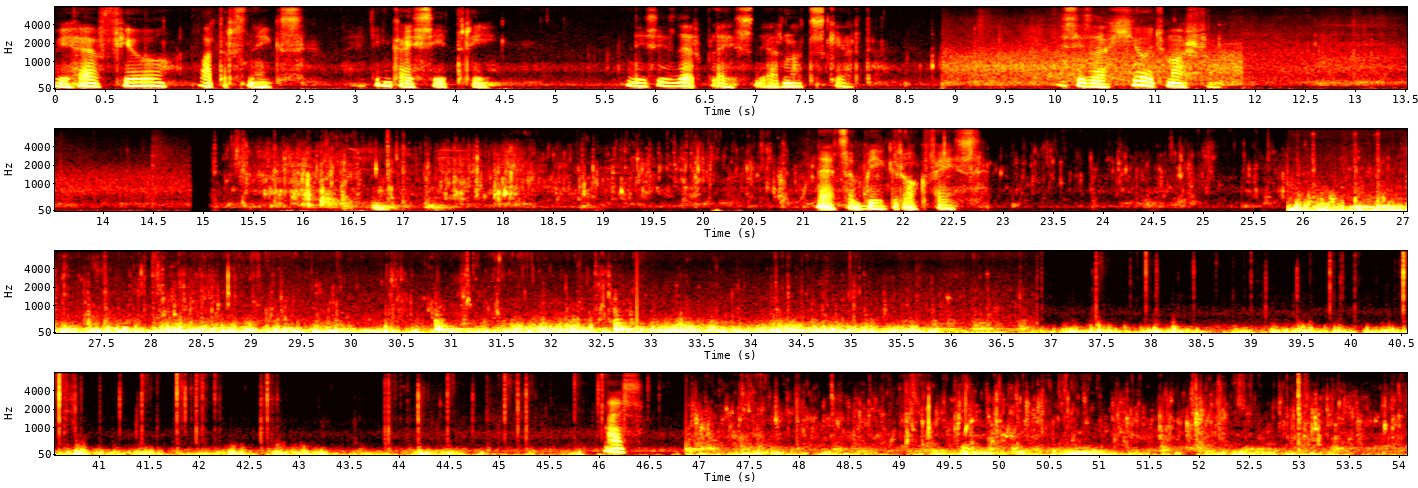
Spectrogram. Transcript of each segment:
We have few water snakes. I think I see three. This is their place. They are not scared. This is a huge mushroom. That's a big rock face. Nice.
